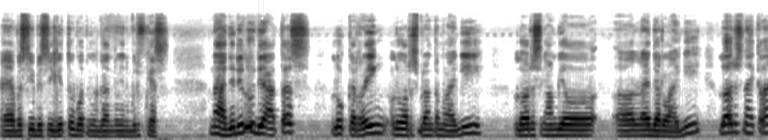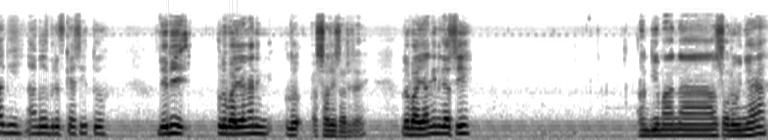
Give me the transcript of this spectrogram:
kayak besi-besi gitu buat ngegantungin briefcase. Nah jadi lu di atas lu kering lu harus berantem lagi lu harus ngambil uh, ladder lagi lu harus naik lagi ngambil briefcase itu. Jadi lu bayangin lu sorry sorry sorry lu bayangin gak sih? Gimana serunya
